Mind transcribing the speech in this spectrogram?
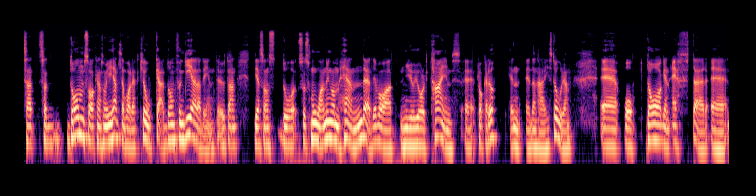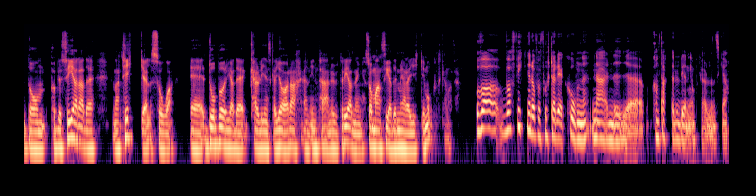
Så att, så att de sakerna som egentligen var rätt kloka, de fungerade inte. Utan det som då så småningom hände, det var att New York Times eh, plockade upp en, eh, den här historien. Eh, och dagen efter eh, de publicerade en artikel så eh, då började Karolinska göra en intern utredning som man sedermera gick emot. kan man säga. Och vad, vad fick ni då för första reaktion när ni eh, kontaktade ledningen på Karolinska?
